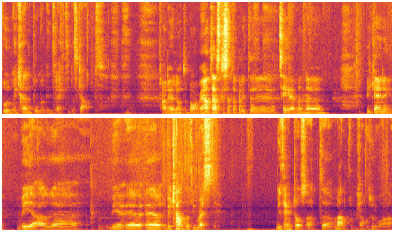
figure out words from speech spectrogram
full med krämpor men intellektet är skarpt. Ja, det låter bra. Men jag antar att jag ska sätta på lite te, men... eh, vilka är ni? Vi är, eh, vi är, är bekanta till Gresty. Vi tänkte oss att eh, Malcolm kanske skulle vara här.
